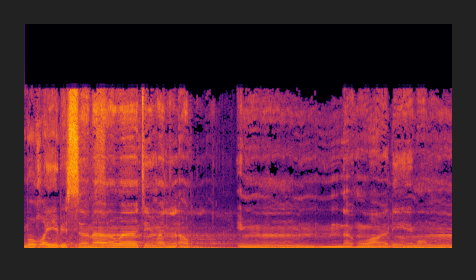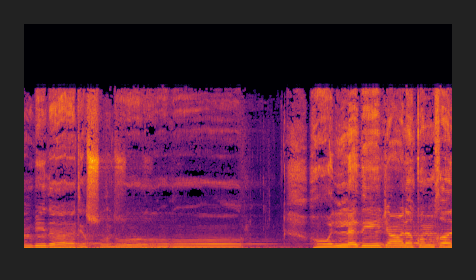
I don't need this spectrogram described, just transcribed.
عالم غيب السماوات والأرض. إنه عليم بذات الصدور. هو الذي جعلكم خلائف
